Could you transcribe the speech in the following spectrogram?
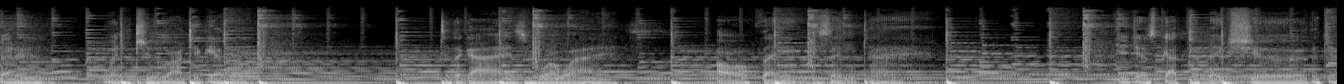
better when two are together. To the guys who are wise, all things in time. You just got to make sure that you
